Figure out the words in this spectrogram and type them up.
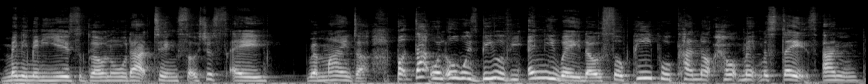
many many years ago and all that thing so it's just a reminder. But that will always be with you anyway, though. So people cannot help make mistakes, and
